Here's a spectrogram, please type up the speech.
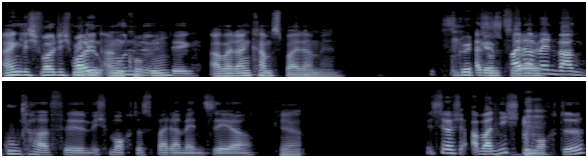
Eigentlich wollte ich mir Voll den angucken, unnötig. aber dann kam Spider-Man. Squid Also Game 2. Spider-Man war ein guter Film. Ich mochte Spider-Man sehr. Ja. Wisst ihr, was ich aber nicht mochte?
